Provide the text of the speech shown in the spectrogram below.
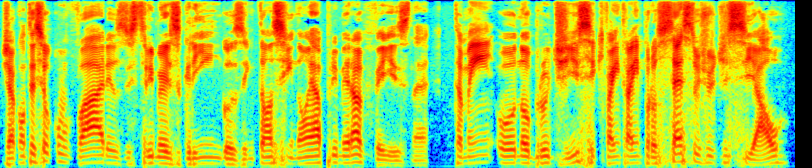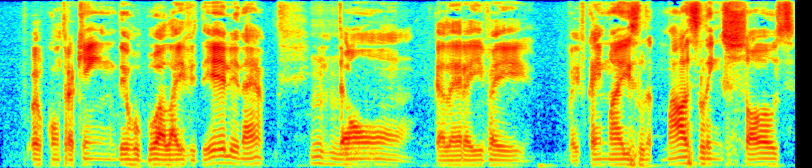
já aconteceu com vários streamers gringos. Então, assim, não é a primeira vez, né? Também o Nobru disse que vai entrar em processo judicial contra quem derrubou a live dele, né? Uhum. Então, galera aí vai vai ficar em mais, mais lençóis,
